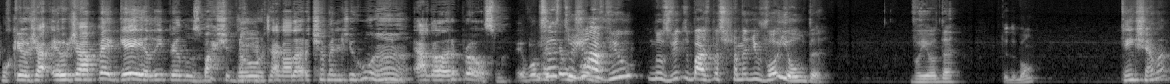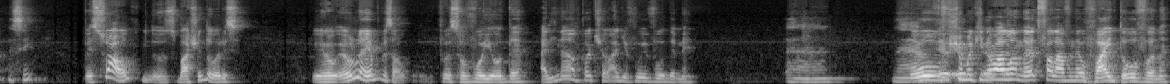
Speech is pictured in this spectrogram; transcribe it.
Porque eu já, eu já peguei ali pelos bastidores, a galera chama ele de Juan, é a galera próxima. Eu vou meter tu já viu nos vídeos baixos você chama de Voyoda. Voyoda, tudo bom? Quem chama assim? Pessoal, dos bastidores. Eu, eu lembro, pessoal. O professor Voyoda. Ali, não, pode chamar de Voivoda mesmo. Ah, não, Ou eu, chama eu, que eu, não o Alan Neto falava, né? O Vaidova, né?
